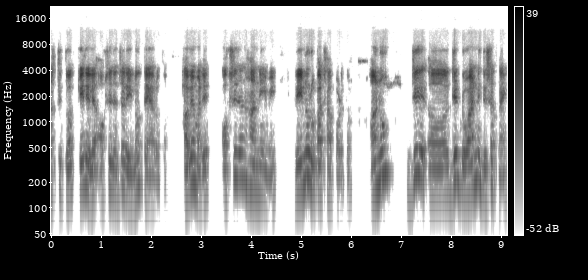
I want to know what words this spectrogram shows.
अस्तित्व केलेले ऑक्सिजनचा रेणू तयार होतो. हवेमध्ये म्हणजे ऑक्सिजन हा नेहमी रेणू रूपात सापडतो. अणू जे जे डोळ्यांनी दिसत नाही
